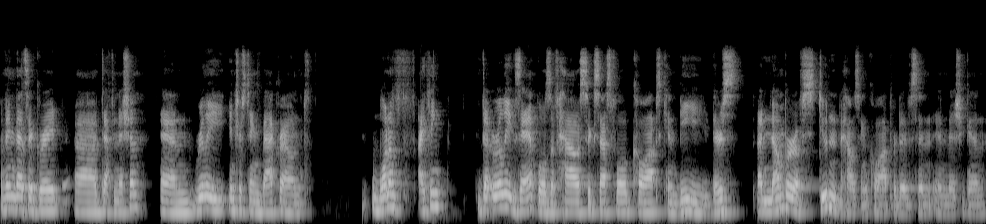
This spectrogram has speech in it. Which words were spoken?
I think that's a great uh, definition and really interesting background. One of, I think, the early examples of how successful co ops can be, there's a number of student housing cooperatives in, in Michigan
